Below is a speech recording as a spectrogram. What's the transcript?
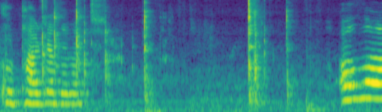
Kurtaracağız evet. Allah!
